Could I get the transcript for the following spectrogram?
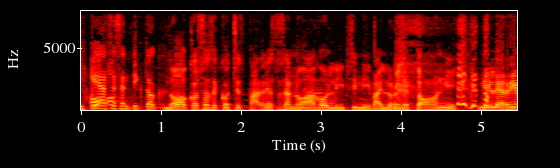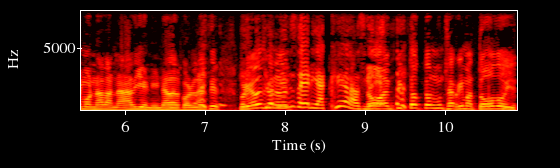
¿Y qué Oh, haces en TikTok? No, cosas de coches padres, o sea, no hago lips ni bailo reggaetón, ni, ni le rimo nada a nadie, ni nada por el estilo. Pero ya ves Yo que en bien seria, ¿qué haces? no, en TikTok todo el mundo se rima todo y,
